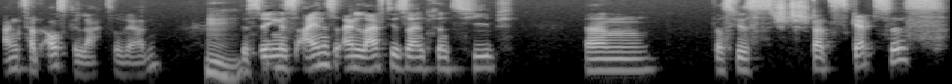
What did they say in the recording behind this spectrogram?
Angst hat, ausgelacht zu werden. Hm. Deswegen ist eines ein Live-Design-Prinzip, ähm, dass wir statt Skepsis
